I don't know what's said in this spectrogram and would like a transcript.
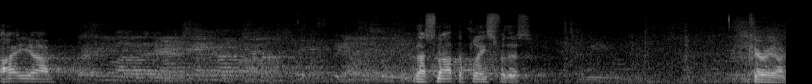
I. Uh, that's not the place for this. Carry on.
